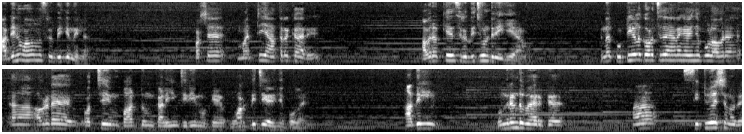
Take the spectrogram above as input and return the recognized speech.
അദ്ദേഹം അതൊന്നും ശ്രദ്ധിക്കുന്നില്ല. പക്ഷെ മറ്റ് യാത്രക്കാര് അവരൊക്കെ ശ്രദ്ധിച്ചുകൊണ്ടിരിക്കുകയാണ്. എന്നാൽ കുട്ടികൾ കുറച്ച് നേരം കഴിഞ്ഞപ്പോൾ അവരെ അവരുടെ ഒച്ചയും പാട്ടും കളിയും ചിരിയും ഒക്കെ വർദ്ധിച്ചു കഴിഞ്ഞപ്പോൾ അതിൽ ഒന്ന് രണ്ട് പേർക്ക് ആ സിറ്റുവേഷൻ ഒരു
